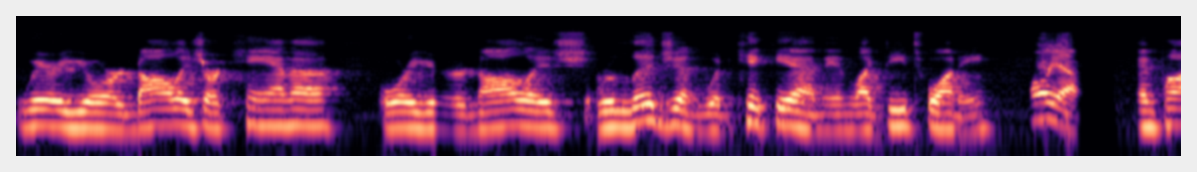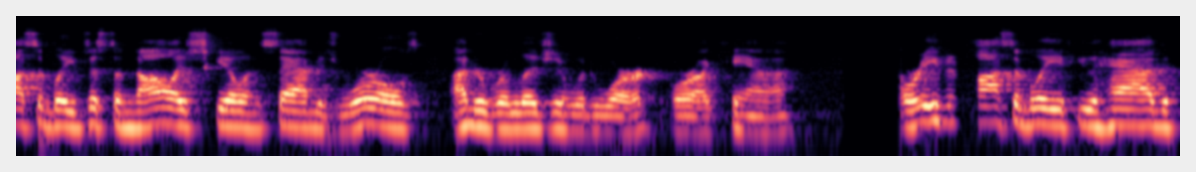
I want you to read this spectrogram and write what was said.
where your knowledge arcana or your knowledge religion would kick in in like D20 Oh, yeah. and possibly just a knowledge skill in savage worlds under religion would work or arcana or even possibly if you had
